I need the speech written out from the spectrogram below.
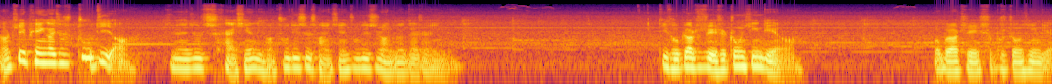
然后这片应该就是驻地啊，这边就是吃海鲜的地方，驻地市场以前驻地市场就在这应该。地图标志这里是中心点啊，我不知道这里是不是中心点。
